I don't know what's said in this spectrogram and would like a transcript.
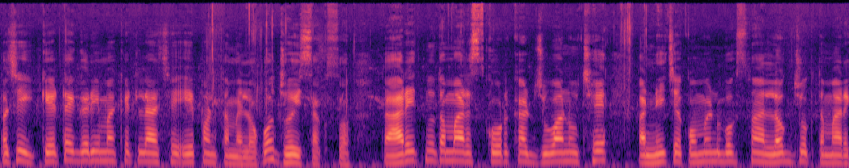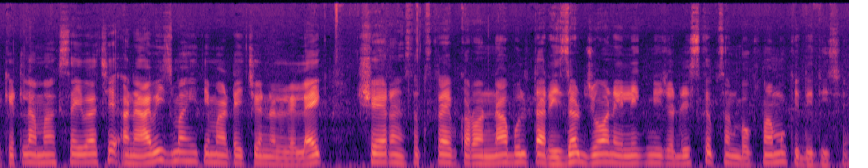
પછી કેટેગરીમાં કેટલા છે એ પણ તમે લોકો જોઈ શકશો. તો આ રીતનું તમારે સ્કોર કાર્ડ જોવાનું છે અને નીચે કોમેન્ટ બોક્સમાં લખજો તમારે કેટલા માર્ક્સ આવ્યા છે અને આવી જ માહિતી માટે ચેનલને લાઇક શેર અને સબસ્ક્રાઇબ કરવાનું ના ભૂલતા. રિઝલ્ટ જોવાની લિંક નીચે ડિસ્ક્રિપ્શન બોક્સમાં મૂકી દીધી છે.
